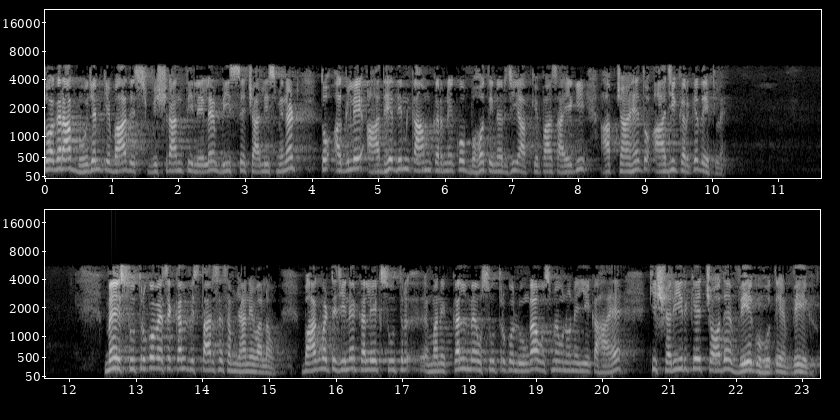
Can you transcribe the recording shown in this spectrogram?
तो अगर आप भोजन के बाद इस विश्रांति ले लें 20 से 40 मिनट तो अगले आधे दिन काम करने को बहुत एनर्जी आपके पास आएगी। आप चाहें तो आज ही करके देख लें। मैं इस सूत्र को वैसे कल विस्तार से समझाने वाला हूँ। भागवत जी ने कल एक सूत्र, माने कल मैं उस सूत्र को लूँगा, उसमें उन्होंने ये कहा है कि शरीर के चौदह वेग होते हैं, वेग।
